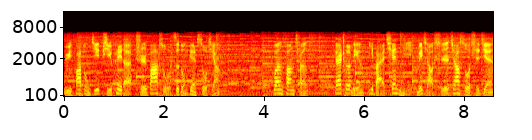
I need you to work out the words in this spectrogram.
与发动机匹配的是八速自动变速箱。官方称，该车零一百千米每小时加速时间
